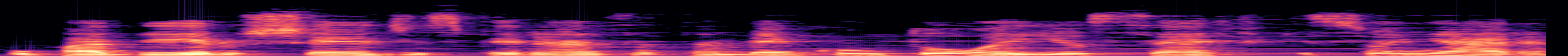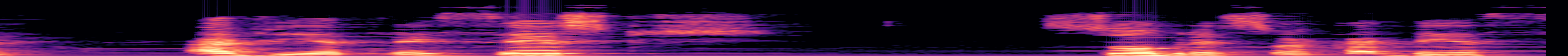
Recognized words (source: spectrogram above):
O padeiro, cheio de esperança, também contou a Yosef que sonhara. Havia três cestos sobre a sua cabeça,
